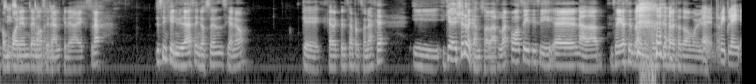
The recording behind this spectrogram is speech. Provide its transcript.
componente emocional que le da extra. Esa ingenuidad, esa inocencia, ¿no? Que caracteriza al personaje. Y, que yo no me canso de verlo. Es como, sí, sí, sí, eh, nada, seguí haciendo lo que estoy está todo muy bien. Eh, replay.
